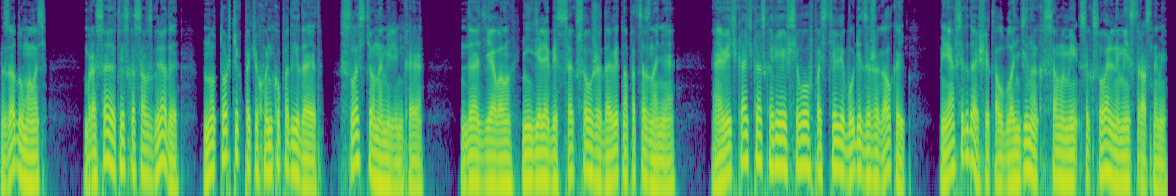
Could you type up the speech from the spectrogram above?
Задумалась. Бросает искоса взгляды, но тортик потихоньку подъедает. Сластена миленькая. Да, дьявол, неделя без секса уже давит на подсознание. А ведь Катька, скорее всего, в постели будет зажигалкой. Я всегда считал блондинок самыми сексуальными и страстными.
